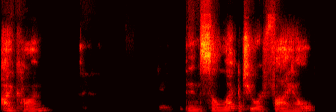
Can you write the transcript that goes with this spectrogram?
icon, then select your file.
